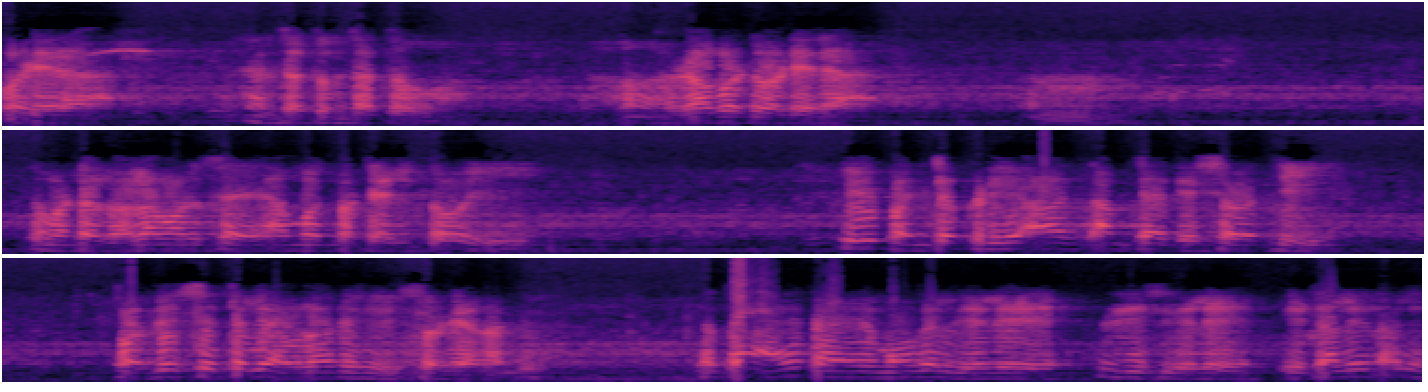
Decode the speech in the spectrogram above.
वडेरा यांचा तुमचा तो रॉबर्ट वडेरा. तो म्हणता झाला माणूस आहे अहमद पटेल. तोही ही पंचकडी आज आमच्या देशावरती परदेशातली अवलादही सोनिया गांधी आता आहे काय मोगल गेले ब्रिटिश गेले इटालियन आले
